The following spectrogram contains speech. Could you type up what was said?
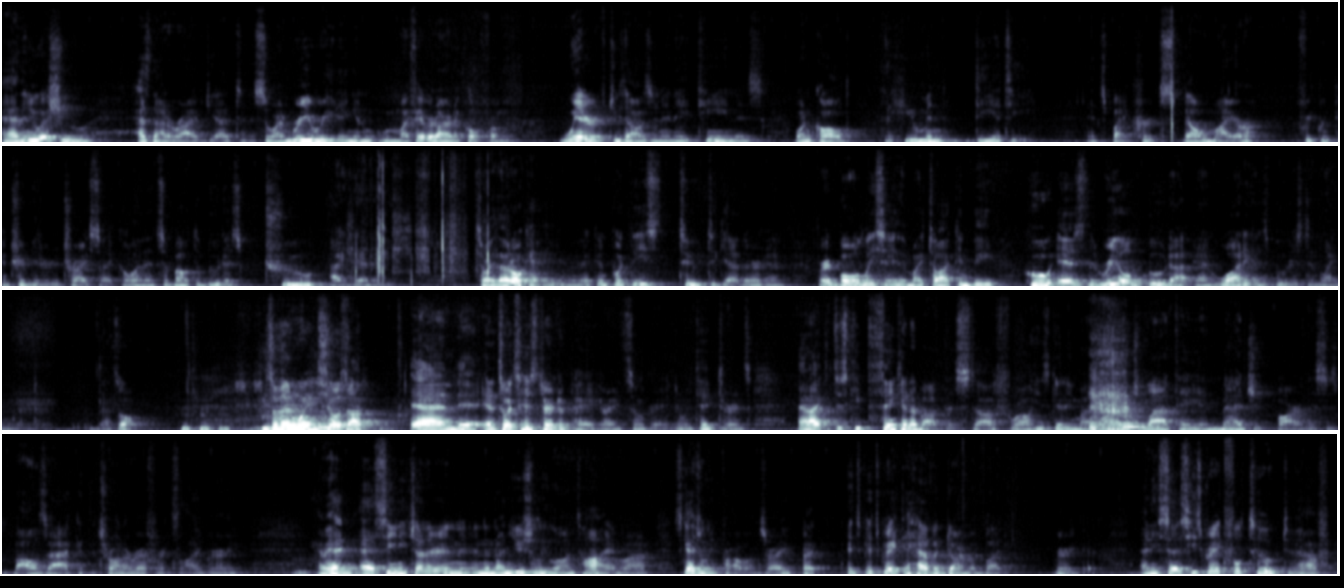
and the new issue has not arrived yet. So I'm rereading, and my favorite article from winter of 2018 is one called The Human Deity. It's by Kurt Spellmeyer, frequent contributor to Tricycle, and it's about the Buddha's true identity. So I thought, okay, I can put these two together and very boldly say that my talk can be who is the real Buddha and what is Buddhist enlightenment? That's all. so then Wayne shows up, and, uh, and so it's his turn to pay, right? So great. And we take turns. And I just keep thinking about this stuff while he's getting my large latte and magic bar. This is Balzac at the Toronto Reference Library. And we hadn't uh, seen each other in, in, an unusually long time. Uh, scheduling problems, right? But it's, it's great to have a Dharma buddy. Very good. And he says he's grateful too to have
